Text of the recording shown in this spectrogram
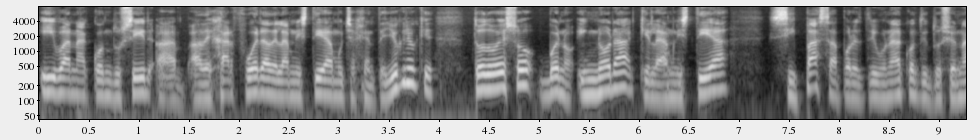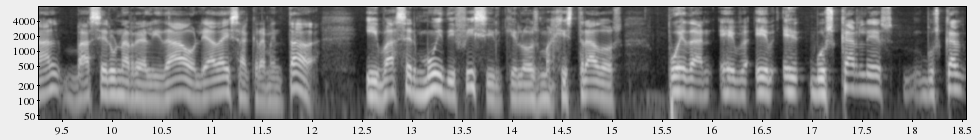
iban a conducir a, dejar fuera de la amnistía a mucha gente. Yo creo que todo eso, bueno, ignora que la amnistía, si pasa por el Tribunal Constitucional, va a ser una realidad oleada y sacramentada. Y va a ser muy difícil que los magistrados puedan eh, buscarles, buscar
